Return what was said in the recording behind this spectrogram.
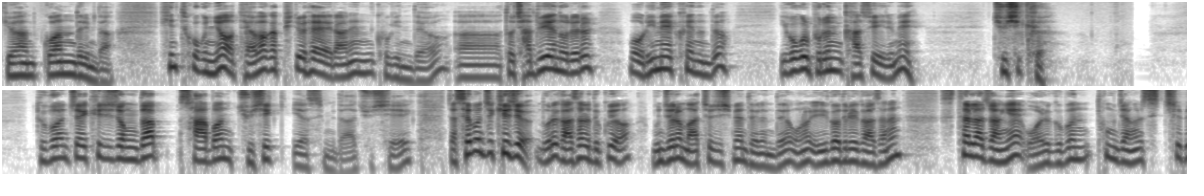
교환권 드립니다. 힌트곡은요. 대화가 필요해라는 곡인데요. 아, 더 자두의 노래를 뭐 리메이크 했는데요. 이 곡을 부른 가수의 이름이 주시크. 두 번째 퀴즈 정답 4번 주식이었습니다. 주식. 자, 세 번째 퀴즈 노래 가사를 듣고요. 문제를 맞춰 주시면 되는데요. 오늘 읽어 드릴 가사는 스텔라 장의 월급은 통장을 스칠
